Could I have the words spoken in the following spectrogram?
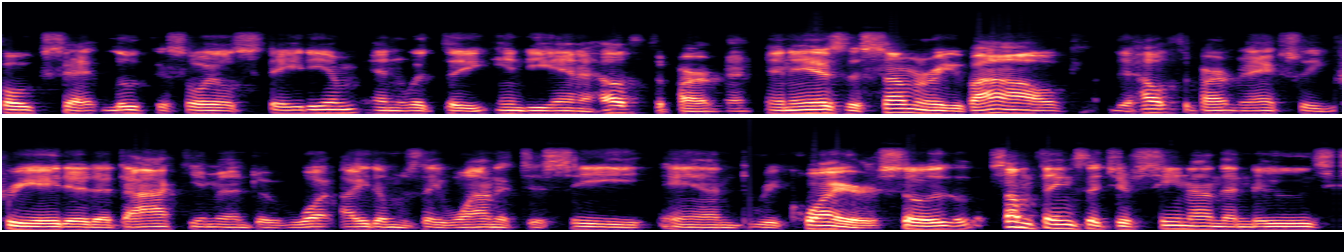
folks at Lucas Oil Stadium and with the Indiana Health Department. And as the summer evolved, the health department actually created a document of what items they wanted to see and require. So some things that you've seen on the news,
